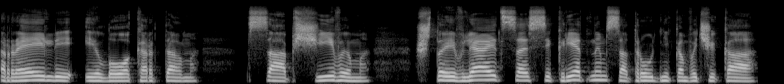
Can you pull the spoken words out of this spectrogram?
Рейли и Локартом, сообщив им, что является секретным сотрудником ВЧК,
